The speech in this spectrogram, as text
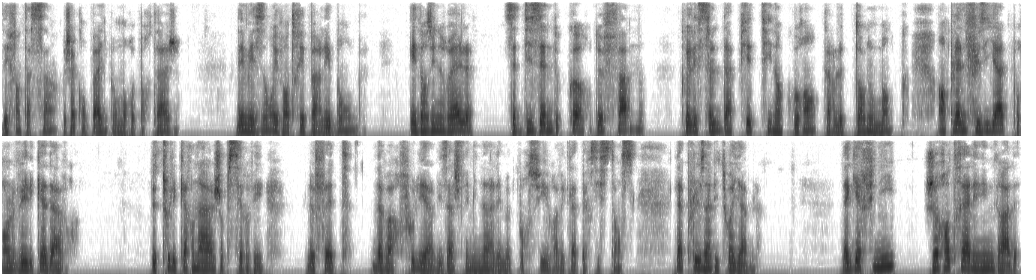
Des fantassins que j'accompagne pour mon reportage. Des maisons éventrées par les bombes. Et dans une ruelle, cette dizaine de corps de femmes que les soldats piétinent en courant car le temps nous manque, en pleine fusillade pour enlever les cadavres. De tous les carnages observés, le fait d'avoir foulé un visage féminin allait me poursuivre avec la persistance la plus impitoyable. La guerre finie, je rentrai à Leningrad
